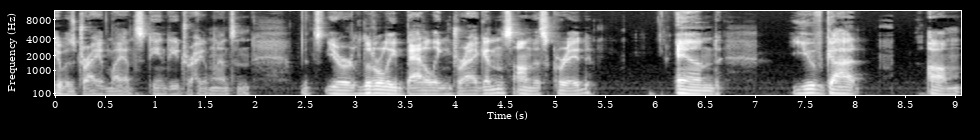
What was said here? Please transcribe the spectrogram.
it was Dragonlance, D and D Dragonlance, and it's you're literally battling dragons on this grid, and you've got um,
